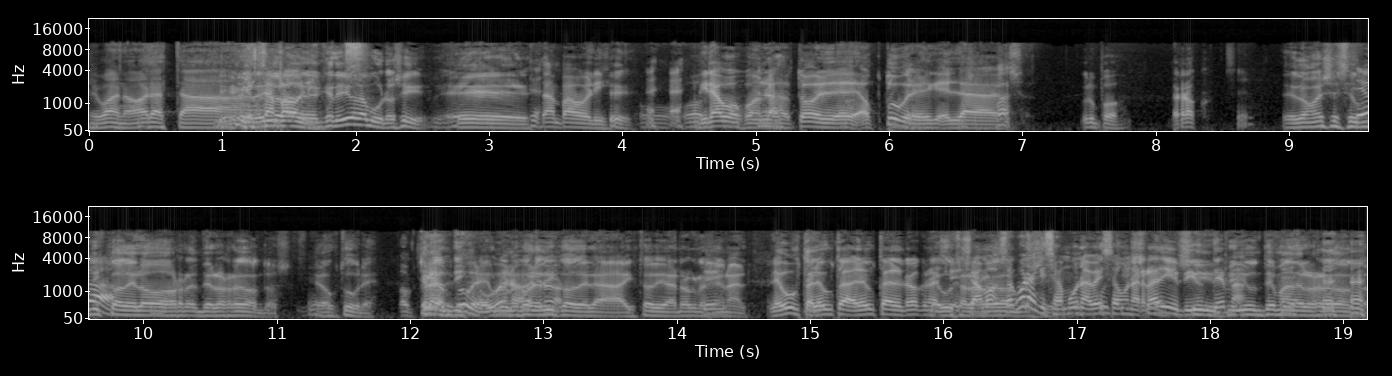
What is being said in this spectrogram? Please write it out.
Y bueno, ahora está... El que, le San dio, Paoli. el que le dio laburo, sí. Eh, San Paoli. sí. Mirá vos con la- todo el eh, octubre, el, la- grupo de rock. Eh, No, ese es va. disco de los, de los redondos, de octubre. Octubre, Gran disco, octubre, uno bueno, de los mejores bueno. discos de la historia del rock Sí. nacional. Le gusta, le gusta, le gusta el rock nacional. Llamó- ¿Se acuerdan que llamó una vez a una radio y pidió un tema? pidió un tema de los redondos.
